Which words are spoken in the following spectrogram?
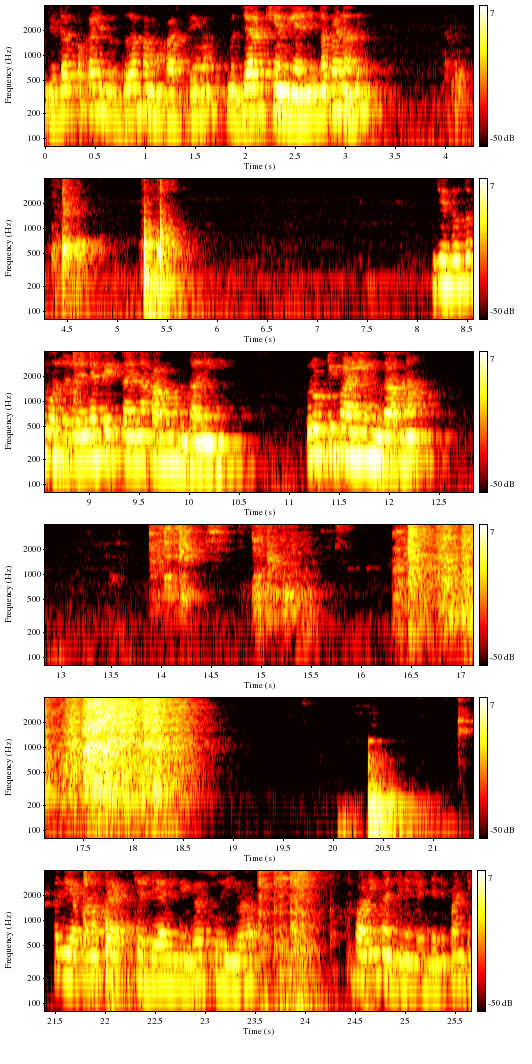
ਜਿਹੜਾ ਆਪਾਂ ਘਰੇ ਦੁੱਧ ਦਾ ਕੰਮ ਕਰਦੇ ਆ, ਮੱਝਾਂ ਰੱਖੀਆਂ ਹੋਈਆਂ ਨੇ ਜਿੰਨਾਂ ਭੈਣਾਂ ਦੇ। ਜੇ ਦੁੱਧ ਮੁੱਲ ਲੈਣੇ ਫਿਰ ਤਾਂ ਇੰਨਾ ਕੰਮ ਹੁੰਦਾ ਨਹੀਂ ਰੋਟੀ ਪਾਣੀ ਹੁੰਦਾ ਆਪਣਾ। ਹਜੇ ਆਪਣਾ ਪੈਕ ਚੱਲਿਆ ਨਹੀਂ ਹੈਗਾ ਰਸੋਈ ਵਾਲਾ। ਬਾਹਰ ਹੀ ਮਾਂਜਣੇ ਪੈਂਦੇ ਨੇ ਭਾਂਡੇ।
